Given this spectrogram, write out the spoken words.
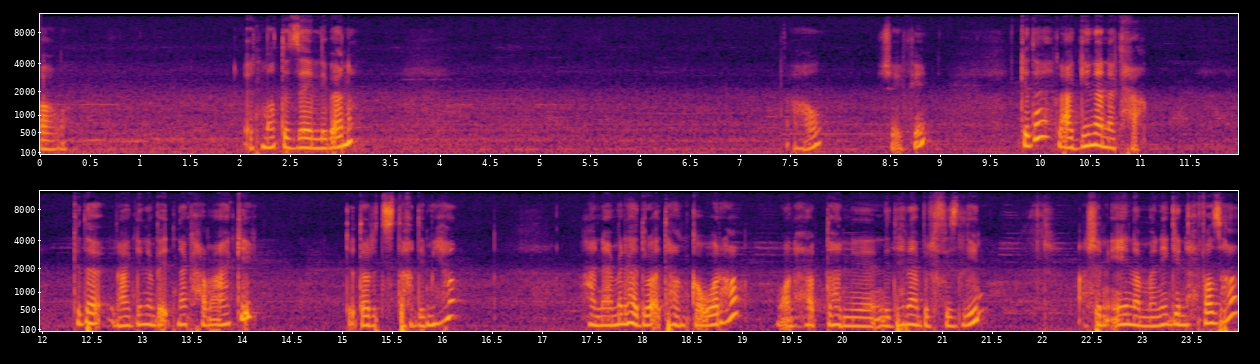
أهو. اتمطت زي اللبانة أهو. شايفين؟ كده العجينة ناجحة. كده العجينة بقت ناجحة معاكي تقدري تستخدميها. هنعملها دلوقتي هنكورها وهنحطها ندهنها بالفازلين عشان إيه؟ لما نيجي نحفظها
